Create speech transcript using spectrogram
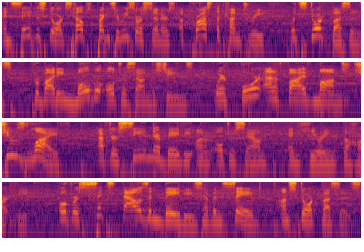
And Save the Storks helps pregnancy resource centers across the country with stork buses, providing mobile ultrasound machines where four out of five moms choose life after seeing their baby on an ultrasound and hearing the heartbeat. Over 6,000 babies have been saved on stork buses.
